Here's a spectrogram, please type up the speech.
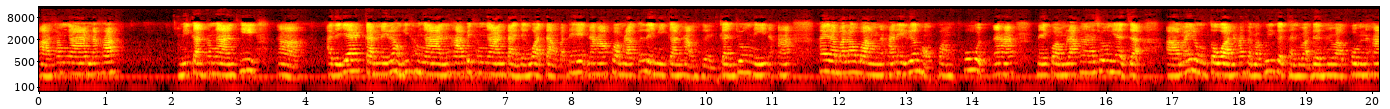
อาทำงานนะคะ มีการทำงานที่อ่าอาจจะแยกกันในเรื่องของที่ทำงานนะคะไปทำงานต่างจังหวัดต่างประเทศนะคะ ความรักก็เลยมีการห่างเหินกันช่วงนี้นะคะให้ระมัดระวังนะคะในเรื่องของความพูดนะคะในความรักนะคะช่วงนี้อาจจะไม่ลงตัวนะคะสำหรับผู้ที่เกิดธันวาเดือนธันวาคมนะคะ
